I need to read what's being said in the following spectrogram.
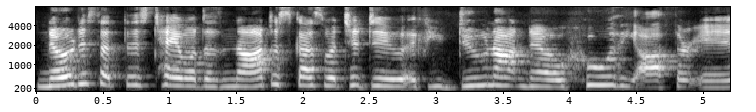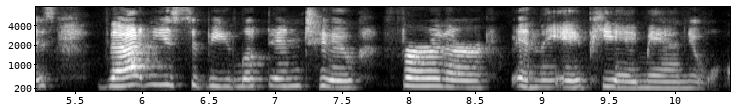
Notice that this table does not discuss what to do if you do not know who the author is. That needs to be looked into further in the APA manual.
